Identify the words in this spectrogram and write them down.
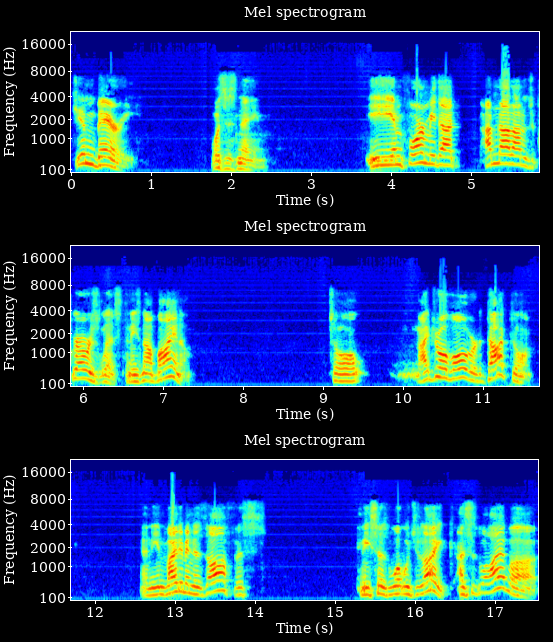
Jim Barry was his name. He informed me that I'm not on his growers list and he's not buying them. So I drove over to talk to him. And he invited me in his office and he says, What would you like? I said, Well, I have a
